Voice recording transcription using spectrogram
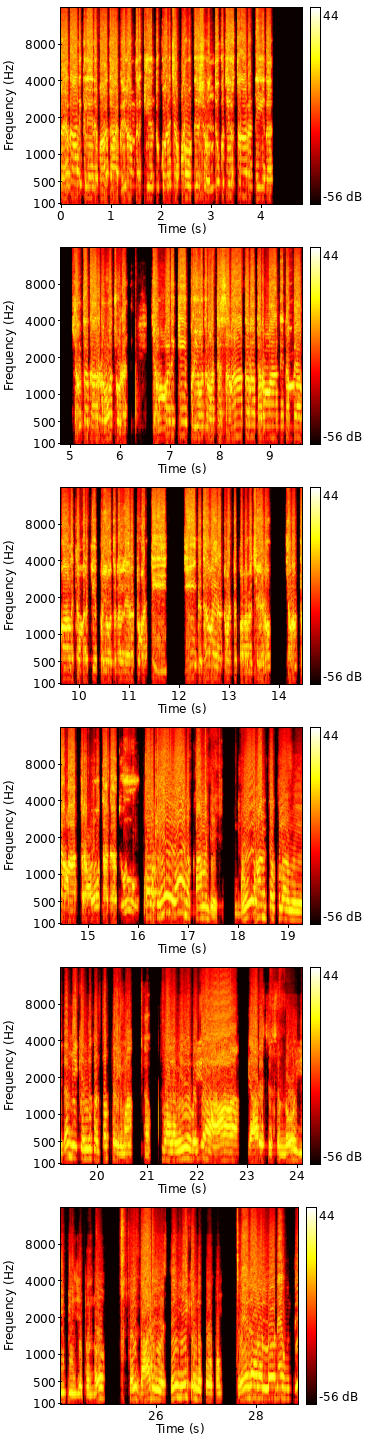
వేదానికి లేని బాధ వీళ్ళందరికీ ఎందుకు అని చెప్పడం ఉద్దేశం ఎందుకు చేస్తున్నారంటే ఈయన? ఎంత దారుణమో చూడండి. ఎవరికి ప్రయోజనం అంటే సనాతన ధర్మాన్ని నమ్మే వాళ్ళకి ఎవరికి ప్రయోజనం లేనటువంటి ఈ విధమైనటువంటి పనులు చేయడం ఎంత మాత్రమూ తగదు. చాలా క్లియర్గా ఆయన కామెంట్ చేసి గో హంతకుల మీద మీకు ఎందుకంత ప్రేమ? వాళ్ళ మీద పోయి ఆర్ఎస్ఎస్లో ఈ బీజేపీలో పోయి దాడి చేస్తే మీకెందుకు కోపం? వేదాలలోనే ఉంది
